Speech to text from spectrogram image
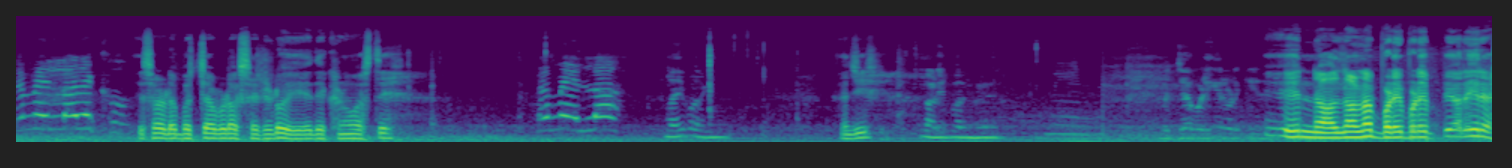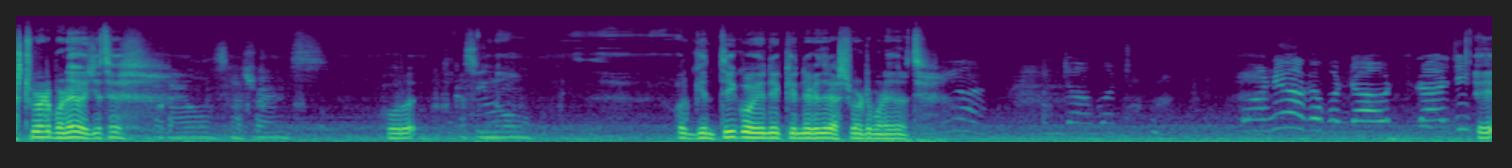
ਇਹ ਮੇਲਾ ਦੇਖੋ। ਇਹ ਸਾਡਾ ਬੱਚਾ ਬੜਾ ਐਕਸਾਈਟਡ ਹੋਇਆ ਇਹ ਦੇਖਣ ਵਾਸਤੇ। ਇਹ ਮੇਲਾ। ਲਾਈ ਪਾਰਕਿੰਗ ਹਾਂਜੀ। ਲਾਲੀ ਪਾਰਕਿੰਗ ਬੱਜਾ ਬੜੀਆਂ ਰੁੜਕੀਆਂ ਇਹ ਨਾਲ ਨਾਲ ਨਾ ਬੜੇ ਬੜੇ ਪਿਆਰੇ ਰੈਸਟੋਰੈਂਟ ਬਣੇ ਹੋਏ ਜਿੱਥੇ। ਹੋਟਲਸ ਹੋਰ ਕਸੀਨੋ ਔਰ ਗਿਣਤੀ ਕੋਈ ਨਹੀਂ ਕਿੰਨੇ ਕਿੰਨੇ ਰੈਸਟੋਰੈਂਟ ਬਣੇ ਹੋਏ ਇੱਥੇ। ਇਹ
